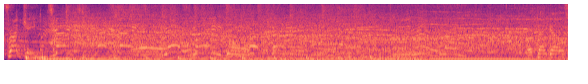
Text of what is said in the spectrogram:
Frankie. Okay, girls.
